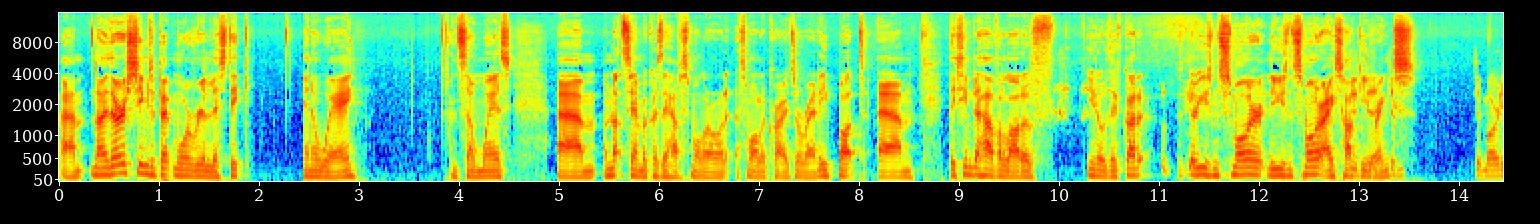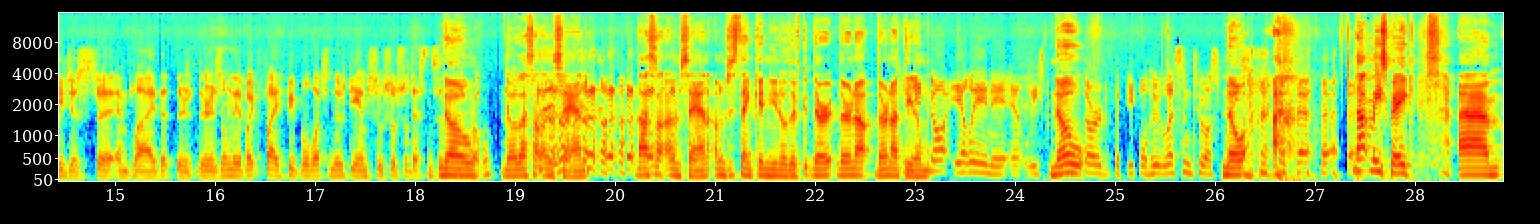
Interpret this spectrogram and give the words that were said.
Um, now theirs seems a bit more realistic, in a way, in some ways. Um, I'm not saying because they have smaller smaller crowds already, but um, they seem to have a lot of you know they've got they're using smaller they're using smaller ice hockey rinks. Did, did Marty just uh, imply that there there is only about five people watching those games, so social distancing no, is problem? No, that's not what I'm saying. that's not what I'm saying. I'm just thinking, you know, they've they're they're not they're not Can dealing. not alienate at least no, one third of the people who listen to us. Please. No, not me speak. Um,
